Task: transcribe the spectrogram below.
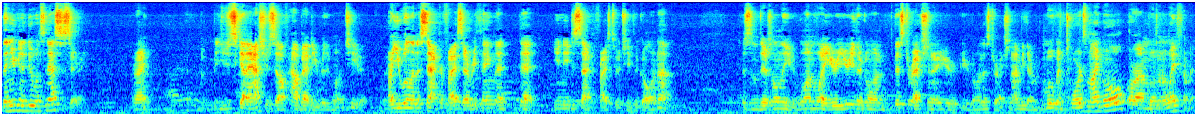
then you're going to do what's necessary, right? You just got to ask yourself how bad do you really want to achieve it. Are you willing to sacrifice everything that, that you need to sacrifice to achieve the goal or not? There's, there's only one way. You're, you're either going this direction or you're, you're going this direction. I'm either moving towards my goal or I'm moving away from it.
